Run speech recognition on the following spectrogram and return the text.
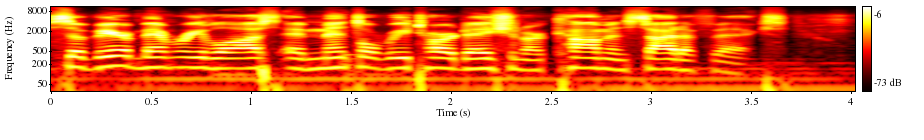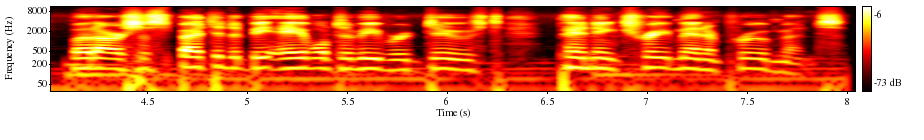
Severe memory loss and mental retardation are common side effects, but are suspected to be able to be reduced pending treatment improvements.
